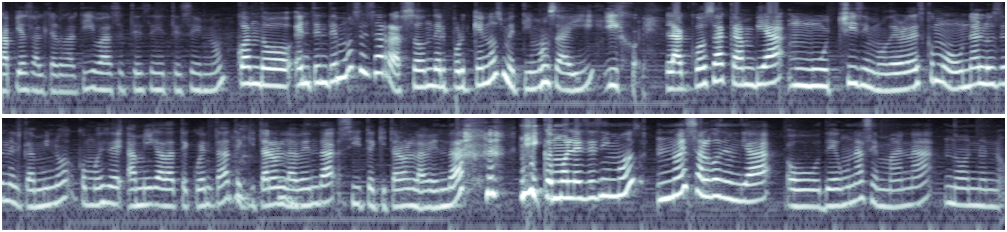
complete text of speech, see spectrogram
terapias alternativas, etc, etc, ¿no? Cuando entendemos esa razón del por qué nos metimos ahí, híjole, la cosa cambia muchísimo, de verdad es como una luz en el camino, como dice, amiga, date cuenta, te quitaron la venda, sí, te quitaron la venda. y como les decimos, no es algo de un día o de una semana, no, no, no.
